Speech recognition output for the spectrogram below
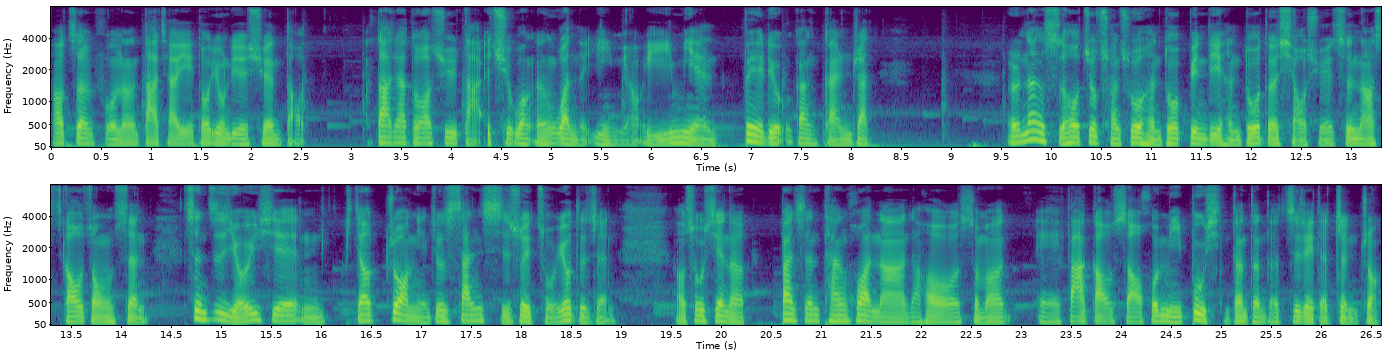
然后政府呢，大家也都用力的宣导。大家都要去打 H1N1 的疫苗，以免被流感感染。而那个时候就传出了很多病例，很多的小学生啊、高中生，甚至有一些嗯比较壮年，就是三十岁左右的人，然后出现了半身瘫痪啊，然后什么诶、发高烧、昏迷不醒等等的之类的症状。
